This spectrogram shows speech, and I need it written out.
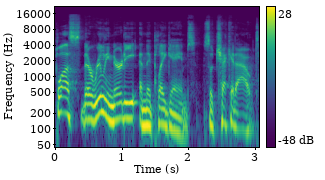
Plus, they're really nerdy and they play games, so check it out.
